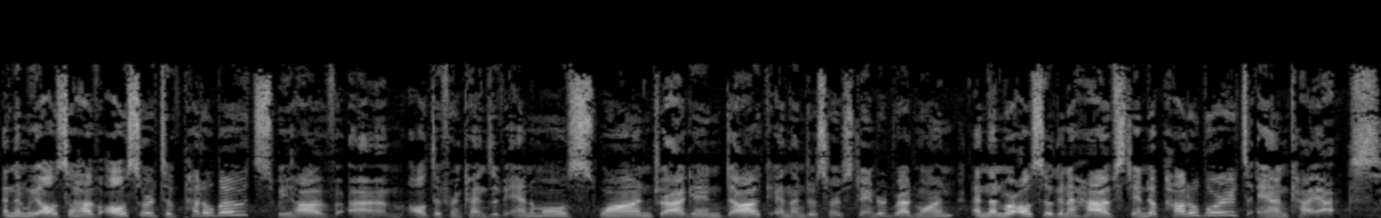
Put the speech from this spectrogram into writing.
And then we also have all sorts of pedal boats. We have um, all different kinds of animals, swan, dragon, duck, and then just our standard red one. And then we're also going to have stand-up paddle boards and kayaks.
